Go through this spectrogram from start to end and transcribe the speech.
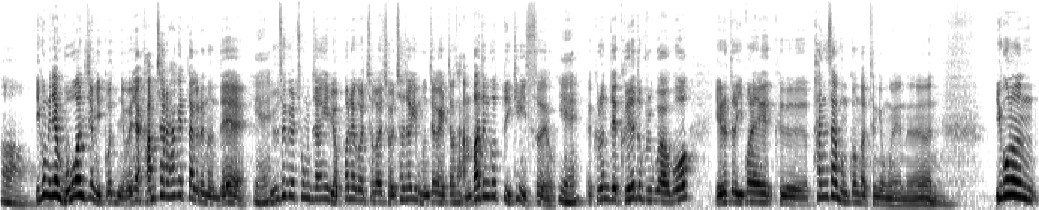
어. 이건 그냥 모호한 지점이 있거든요. 왜냐 감찰을 하겠다 그랬는데 예. 윤석열 총장이 몇 번에 걸쳐가 절차적인 문제가 있다고 해서 안 받은 것도 있긴 있어요. 예. 그런데 그에도 불구하고 예를 들어 이번에 그 판사 문건 같은 경우에는 음, 이거는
